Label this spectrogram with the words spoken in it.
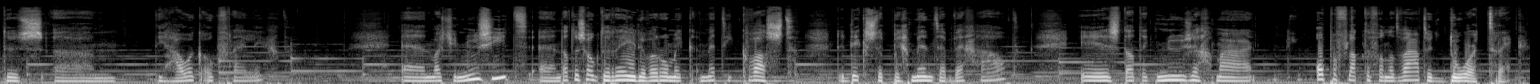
Dus um, die hou ik ook vrij licht. En wat je nu ziet, en dat is ook de reden waarom ik met die kwast de dikste pigment heb weggehaald, is dat ik nu zeg maar die oppervlakte van het water doortrek.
